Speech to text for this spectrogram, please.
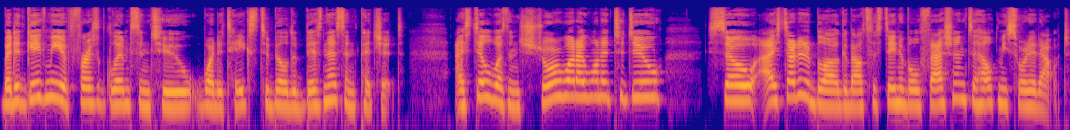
but it gave me a first glimpse into what it takes to build a business and pitch it. I still wasn't sure what I wanted to do, so I started a blog about sustainable fashion to help me sort it out.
